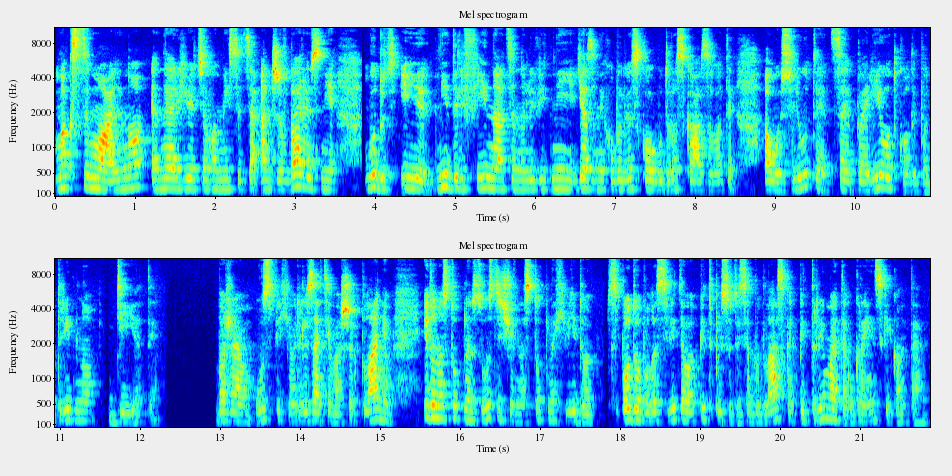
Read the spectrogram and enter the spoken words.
максимально енергію цього місяця, адже в березні будуть і дні дельфіна, це нульові дні. Я за них обов'язково буду розказувати. А ось лютий це період, коли потрібно діяти. Бажаю вам успіхів реалізації ваших планів і до наступних зустрічей в наступних відео. Сподобалось відео? Підписуйтеся, будь ласка, підтримайте український контент.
